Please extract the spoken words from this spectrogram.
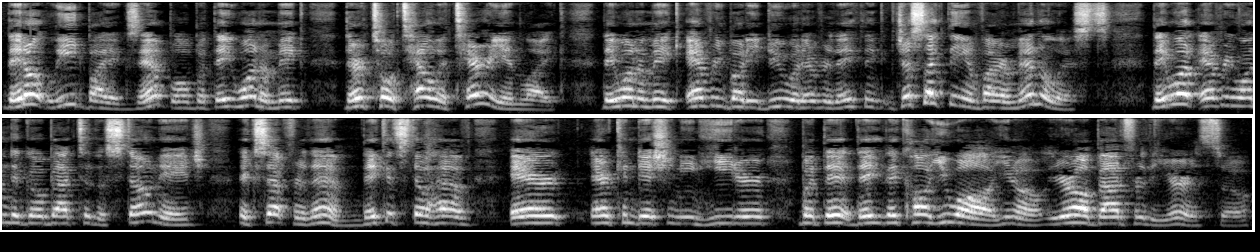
They don't lead by example, but they want to make they're totalitarian like. They want to make everybody do whatever they think, just like the environmentalists. They want everyone to go back to the Stone Age except for them. They could still have air air conditioning, heater, but they, they, they call you all, you know, you're all bad for the earth. So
